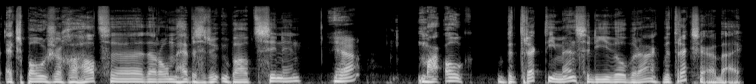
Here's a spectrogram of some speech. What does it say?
exposure gehad daarom? Hebben ze er überhaupt zin in? Ja. Maar ook betrek die mensen die je wil bereiken, betrek ze erbij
